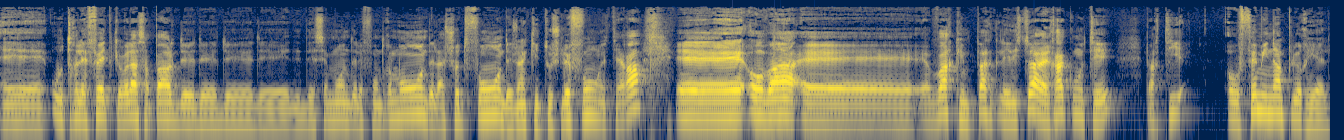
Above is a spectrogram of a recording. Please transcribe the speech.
et outre le fait que voilà, ça parle de, de, de, de, de, ce monde de l'effondrement, de la chaux de fond, des gens qui touchent le fond, etc. Et on va euh, voir qu'une part, l'histoire est racontée partie au féminin pluriel.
